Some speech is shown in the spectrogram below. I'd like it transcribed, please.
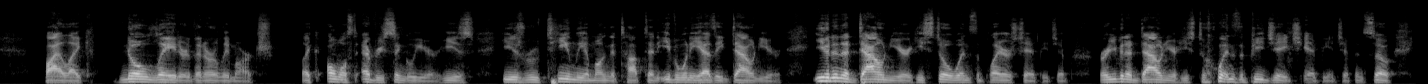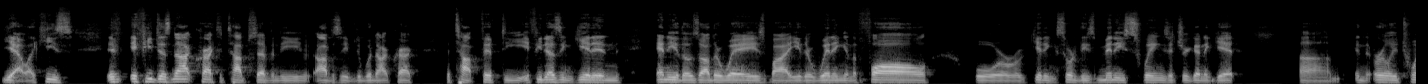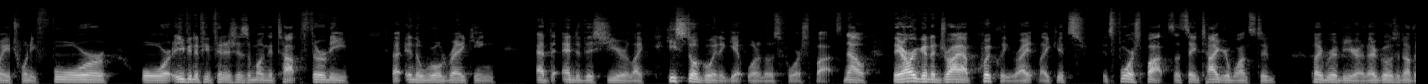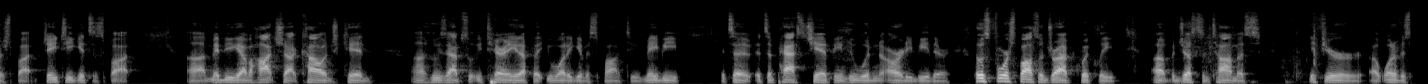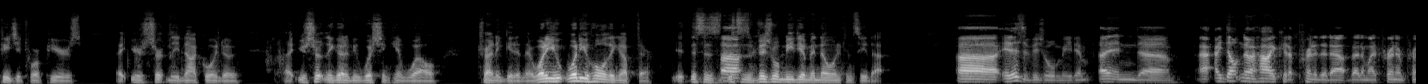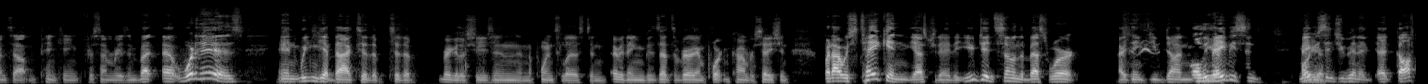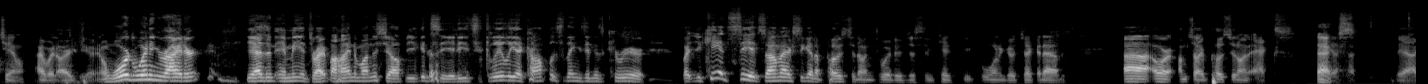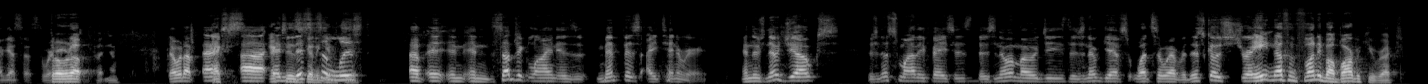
by like no later than early March like almost every single year. He is he is routinely among the top ten, even when he has a down year. Even in a down year, he still wins the Players Championship, or even a down year, he still wins the PGA Championship. And so, yeah, like he's if if he does not crack the top seventy, obviously, if he would not crack the top fifty, if he doesn't get in any of those other ways by either winning in the fall or getting sort of these mini swings that you're going to get um, in the early 2024, or even if he finishes among the top 30 uh, in the world ranking at the end of this year, like he's still going to get one of those four spots. Now they are going to dry up quickly, right? Like it's it's four spots. Let's say Tiger wants to play Riviera, there goes another spot. JT gets a spot. Uh, maybe you have a hot shot college kid uh, who's absolutely tearing it up that you want to give a spot to. Maybe it's a it's a past champion who wouldn't already be there. Those four spots will dry up quickly. Uh, but Justin Thomas, if you're uh, one of his PGA Tour peers, uh, you're certainly not going to. you're certainly going to be wishing him well trying to get in there. What are you What are you holding up there? This is this uh, is a visual medium, and no one can see that. Uh, it is a visual medium, and uh, I don't know how I could have printed it out better. My printer prints out in pink ink for some reason. But uh, what it is, and we can get back to the to the regular season and the points list and everything because that's a very important conversation. But I was taken yesterday that you did some of the best work I think you've done, maybe since Maybe oh, yeah. since you've been at, at, Golf Channel, I would argue. An award winning writer. He has an Emmy. It's right behind him on the shelf. You can see it. He's clearly accomplished things in his career, but you can't see it. So I'm actually going to post it on Twitter just in case people want to go check it out. Uh, or I'm sorry, post it on X. X. I yeah, I guess that's the word. Throw it up. Throw it up. X. X, uh, X and is this is a list of, and, and the subject line is Memphis itinerary. And there's no jokes. There's no smiley faces. There's no emojis. There's no gifts whatsoever. This goes straight. Ain't nothing funny about barbecue, Rex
